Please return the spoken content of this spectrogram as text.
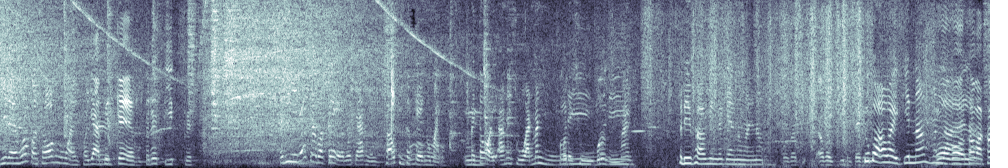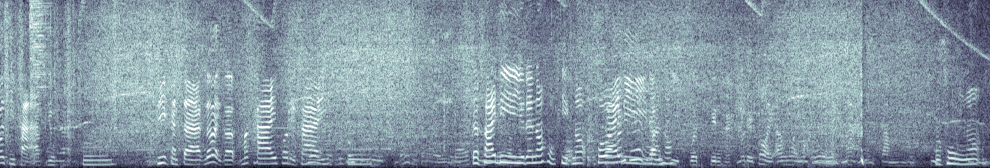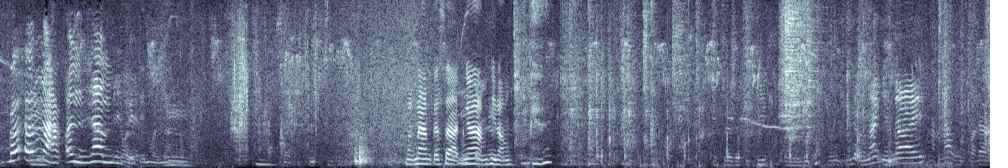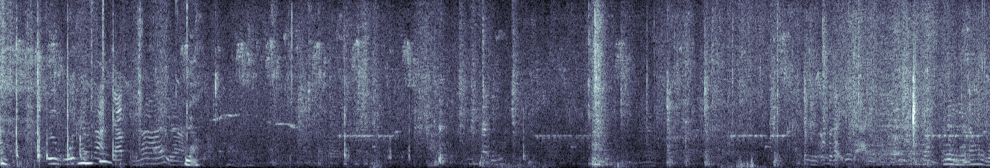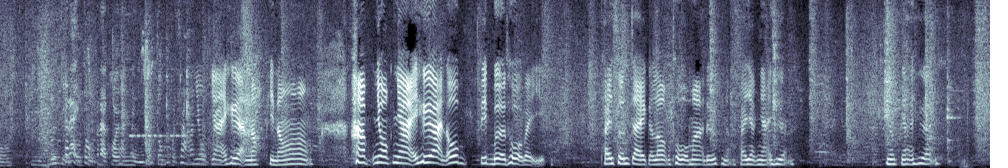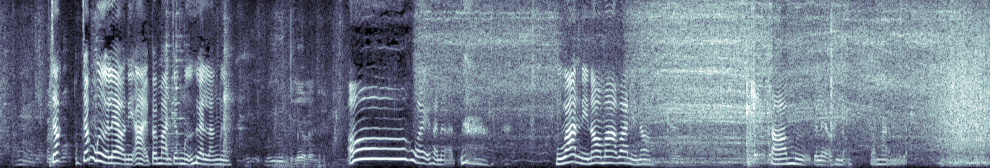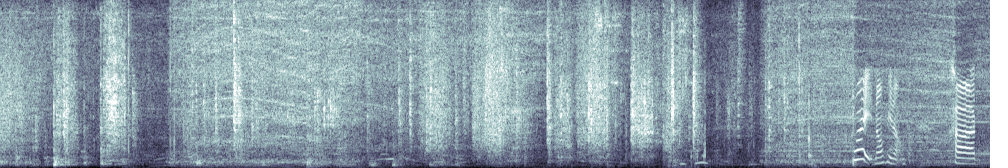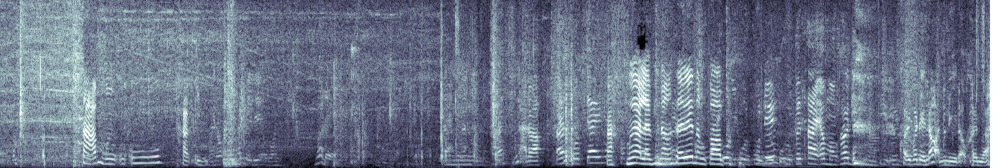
มีแต่ว่าก็ซ้อมหน่วยขอยาเป็นแก่ผมก็ได้ติดไปอันนี้เนี่ยจะว่าแก่บ่จักนี่เขากินกระแกงเอาใหม่ไปต่อยเอาในสวนมันบ่ได้ชูเบิ่งมัน พอดีเผากินกับแกงหน่อไม้เนาะเขาก็เอาไปกินแต่คือบอกเอาไว้กินนะมันโอ้หลาโหยเขาละว่าเขาสีผากอยู่อ๋อพี่กันตากเลยก็มาขายพอได้ขายแต่ขายดีอยู่ได้เนาะหกขีดเนาะเพราะว่าขายมันดีแพงหดัวานงเนาะขีดเปิดเป็นหาบ่ได้ต่อยเอาหน่อยหน่อยเลยมากกำผักหุงเนาะแล้วฉันหมักอันนี้ทำสิต่อยแต่หน่วยงานหมักน้ำกระสาดงามพี่น้อง ไหนอย่างไรเออโอ้ยขาดจับได้เดี๋ยวก็ได้ต้มก็ได้คอยหันหนึ่งต้มคอยช่างมันยกใหญ่เฮือนเนาะพี่น้องหับยกใหญ่เฮือนโอ้ติดเบอร์โทรไปอีก ใครสนใจก็ลองโทรมาเด้อพี่น้องใครอยากใหญ่เฮือนยกใหญ่เฮือนจักจักมือแล้วนี่อายประมาณจักมือเฮือนหลังหนึ่งมืออื่นจะแล้วอะไรเนี่ยอ๋อห่วยขนาดมือว่านนี่เนอมาว่านนี่เนอสามมือกันแล้วพี่น้องประมาณนี้แหละ ไหวเน้องพี่น้องขาดสามมืออู้ขาดอีกไปหาดอกไปขอบใจไปเมื่ออะไรพี่น้องใช้เล่นน้องกอบพูดดิไปตายเอาหมองเข้าดีคอยบ่ได้นอนนี่ดอกเพิ่นว่า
